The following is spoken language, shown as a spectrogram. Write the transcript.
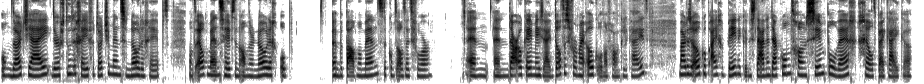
omdat jij durft toe te geven dat je mensen nodig hebt. Want elk mens heeft een ander nodig op een bepaald moment. Dat komt altijd voor. En, en daar oké mee zijn, dat is voor mij ook onafhankelijkheid. Maar dus ook op eigen benen kunnen staan. En daar komt gewoon simpelweg geld bij kijken.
